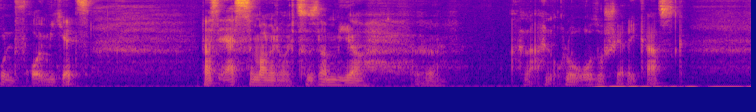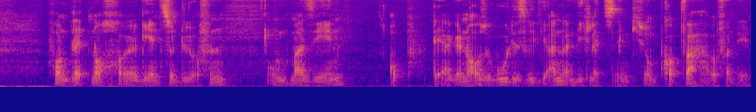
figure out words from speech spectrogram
und freue mich jetzt das erste Mal mit euch zusammen hier äh, an ein Oloroso Sherry Cask von Blett noch äh, gehen zu dürfen und mal sehen, ob der genauso gut ist wie die anderen, die ich letztendlich so im Kopf habe von denen.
